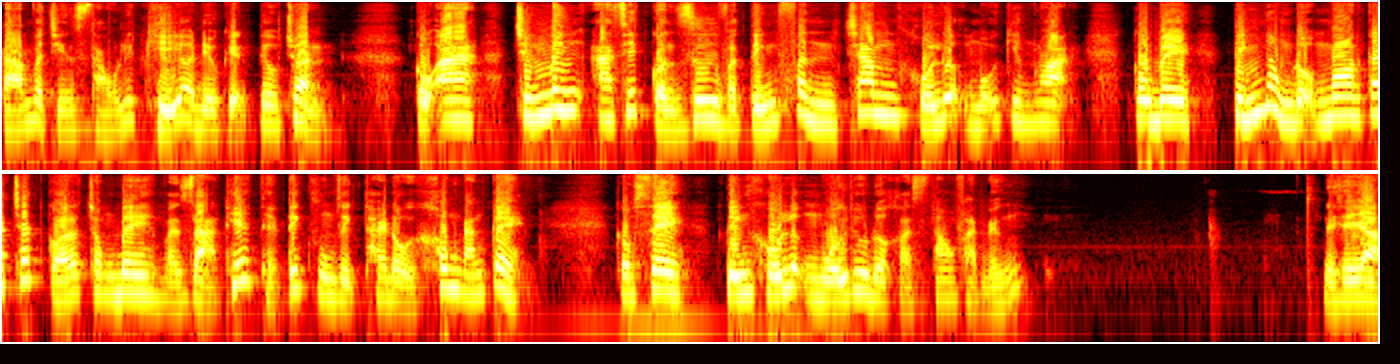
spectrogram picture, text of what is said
8,96 lít khí ở điều kiện tiêu chuẩn. Câu A. Chứng minh axit còn dư và tính phần trăm khối lượng mỗi kim loại. Câu B. Tính nồng độ mol các chất có trong B và giả thiết thể tích dung dịch thay đổi không đáng kể. Câu C. Tính khối lượng muối thu được ở sau phản ứng. Được chưa nhỉ?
